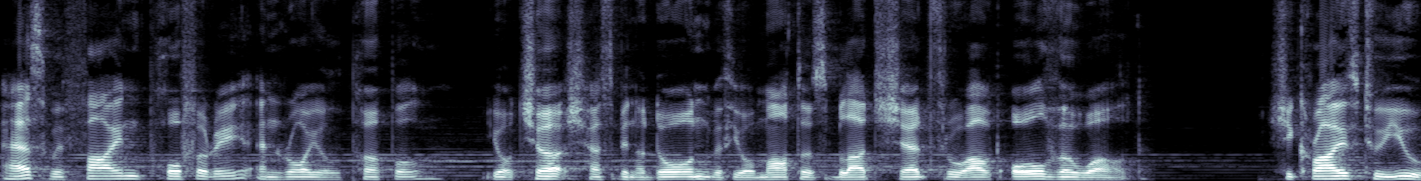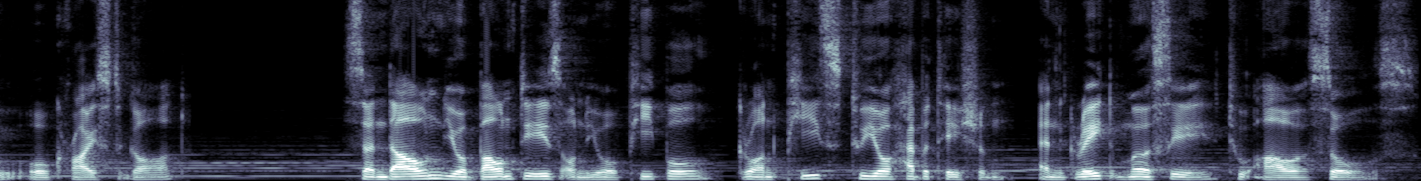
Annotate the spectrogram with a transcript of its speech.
As with fine porphyry and royal purple, your church has been adorned with your martyr's blood shed throughout all the world. She cries to you, O Christ God. Send down your bounties on your people, grant peace to your habitation, and great mercy to our souls.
